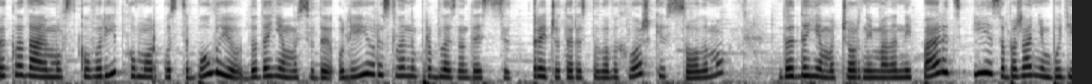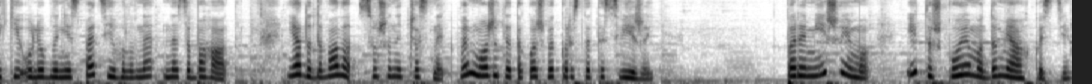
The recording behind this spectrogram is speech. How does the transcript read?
Викладаємо в сковорідку моркву з цибулею, додаємо сюди олію рослину приблизно десь 3-4 столових ложки, солимо, додаємо чорний мелений перець і за бажанням будь-які улюблені спеції, головне не забагато. Я додавала сушений часник. Ви можете також використати свіжий. Перемішуємо і тушкуємо до м'якості.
